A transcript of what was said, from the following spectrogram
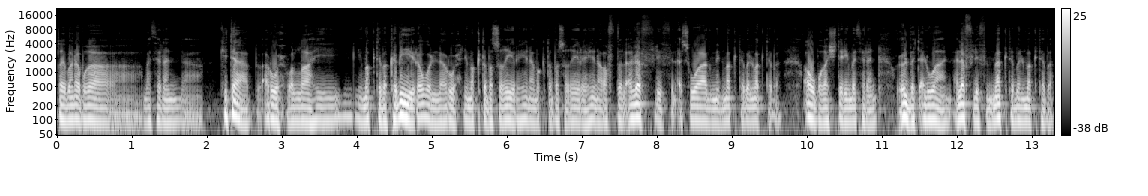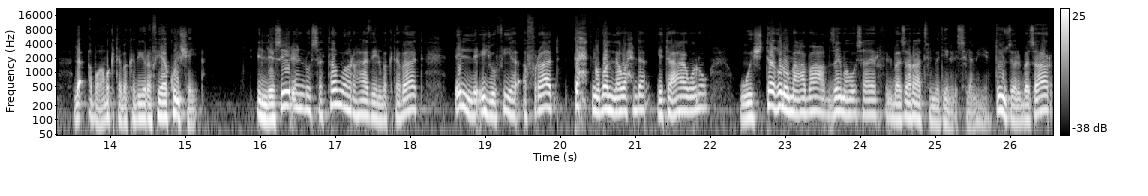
طيب أنا أبغى مثلا آه كتاب أروح والله لمكتبة كبيرة ولا أروح لمكتبة صغيرة هنا مكتبة صغيرة هنا أفضل ألفلف في الأسواق من مكتبة لمكتبة. أو أبغى أشتري مثلا علبة ألوان ألفلف من مكتبة لمكتبة. لا أبغى مكتبة كبيرة فيها كل شيء. اللي يصير أنه ستظهر هذه المكتبات اللي يجوا فيها أفراد تحت مظلة واحدة يتعاونوا ويشتغلوا مع بعض زي ما هو صاير في البازارات في المدينة الإسلامية. تنزل البازار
